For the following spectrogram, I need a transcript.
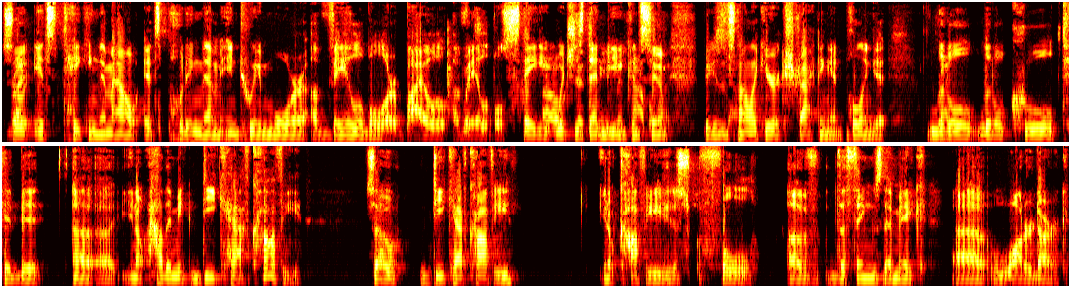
So Right. it's taking them out. It's putting them into a more available or bioavailable state, oh, which is then being consumed because it's not like you're extracting it and pulling it. Little little cool tidbit. Uh, uh, you know how they make decaf coffee. So decaf coffee, you know, coffee is full of the things that make uh, water dark.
